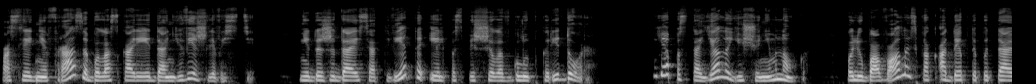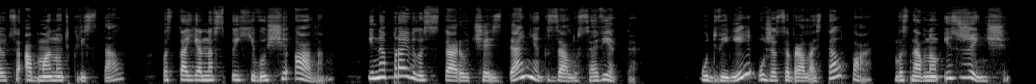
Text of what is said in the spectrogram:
Последняя фраза была скорее данью вежливости. Не дожидаясь ответа, Эль поспешила вглубь коридора. Я постояла еще немного. Полюбовалась, как адепты пытаются обмануть кристалл, постоянно вспыхивающий алом, и направилась в старую часть здания к залу совета. У дверей уже собралась толпа, в основном из женщин,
